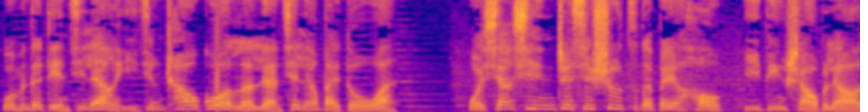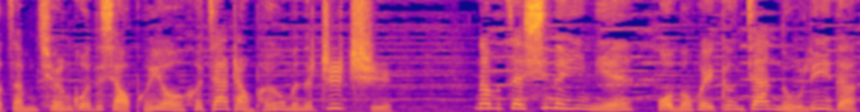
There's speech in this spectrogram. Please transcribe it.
我们的点击量已经超过了两千两百多万。我相信这些数字的背后，一定少不了咱们全国的小朋友和家长朋友们的支持。那么，在新的一年，我们会更加努力的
